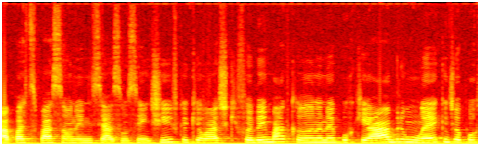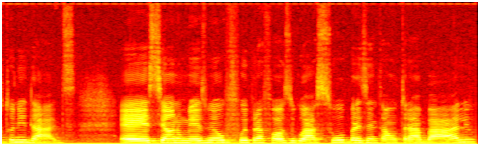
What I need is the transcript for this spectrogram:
a participação na iniciação científica, que eu acho que foi bem bacana, né? Porque abre um leque de oportunidades. É, esse ano mesmo eu fui para Foz do Iguaçu apresentar um trabalho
